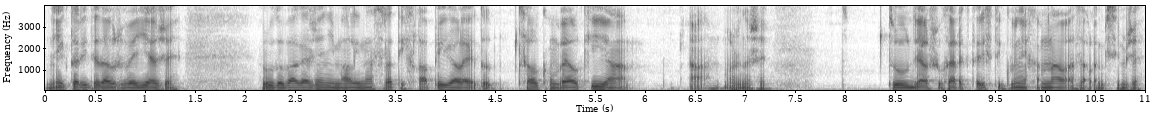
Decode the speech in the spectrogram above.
niektorí teda už vedia, že Rudo Bagaž není malý nasratý chlapík, ale je to celkom veľký a, a možno, že tú ďalšiu charakteristiku nechám na vás, ale myslím, že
